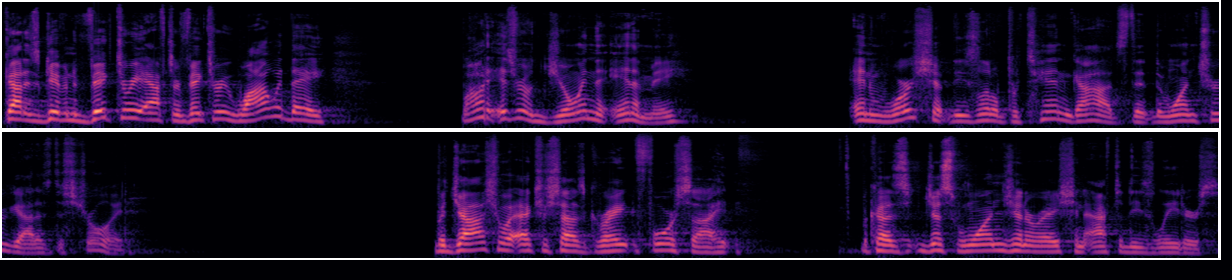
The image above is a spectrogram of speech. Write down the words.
God has given victory after victory. Why would they, why would Israel join the enemy and worship these little pretend gods that the one true God has destroyed? But Joshua exercised great foresight because just one generation after these leaders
